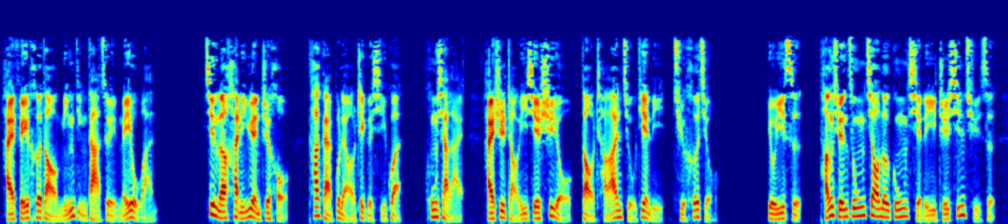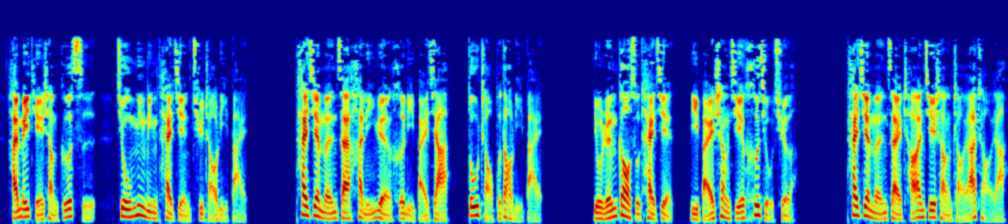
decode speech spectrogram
还非喝到酩酊大醉没有完。进了翰林院之后，他改不了这个习惯，空下来还是找一些诗友到长安酒店里去喝酒。有一次，唐玄宗叫乐工写了一支新曲子，还没填上歌词，就命令太监去找李白。太监们在翰林院和李白家都找不到李白。有人告诉太监，李白上街喝酒去了。太监们在长安街上找呀找呀，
